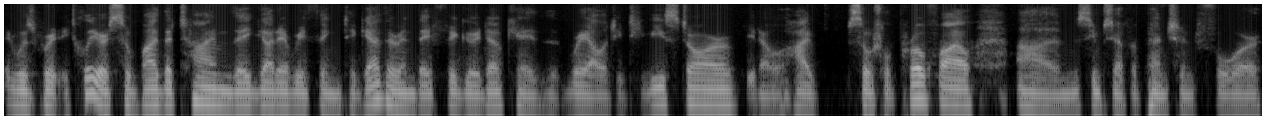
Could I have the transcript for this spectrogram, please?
it was pretty clear. So by the time they got everything together and they figured, okay, the reality TV star, you know, high social profile, um, seems to have a penchant for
